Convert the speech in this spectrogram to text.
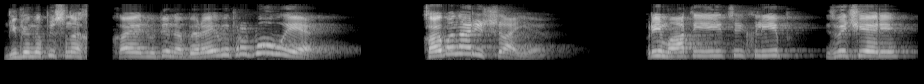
В Біблії написано, хай людина бере і випробовує. Хай вона рішає приймати її цей хліб з вечері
